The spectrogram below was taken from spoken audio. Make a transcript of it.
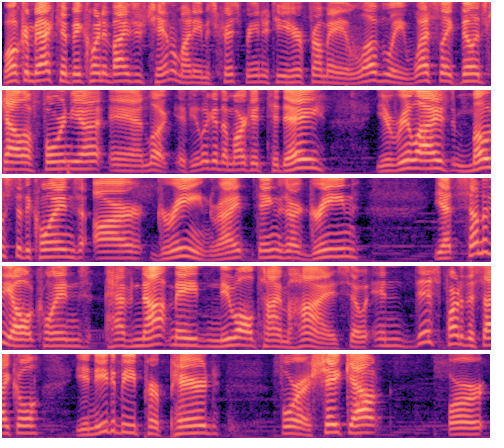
Welcome back to Bitcoin Advizers channel. My name is Chris, bringing it to you here from a lovely Westlake Village, California. And look, if you look at the market today, you realize most of the coins are green, right? Things are green. Yet some of the altcoins have not made new all time highs. So, in this part of the cycle, you need to be prepared for a shakeout or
